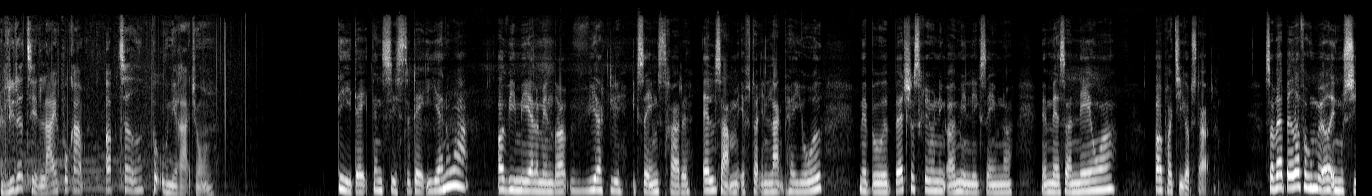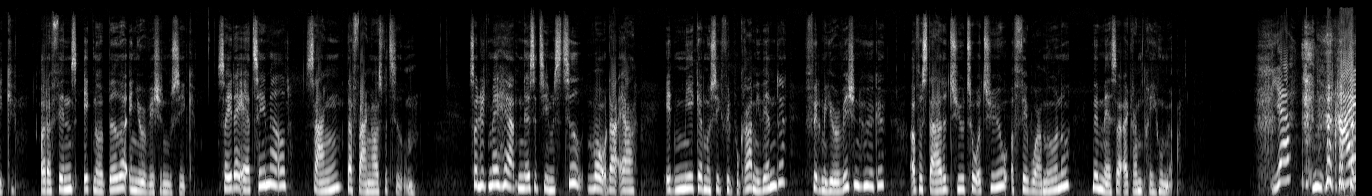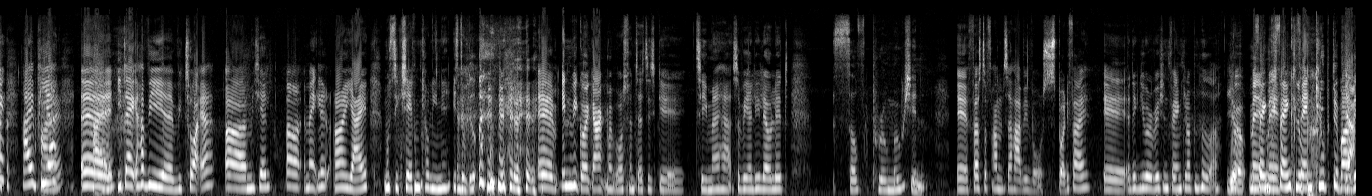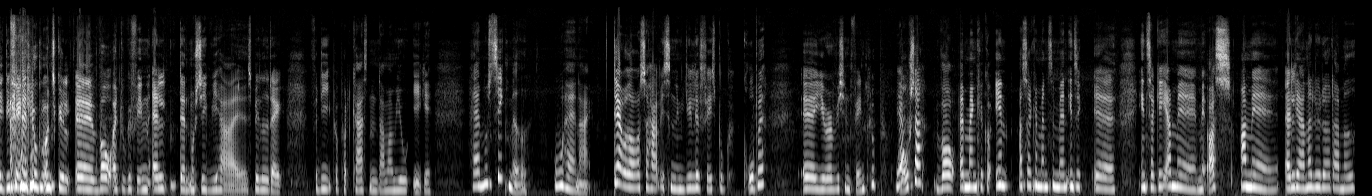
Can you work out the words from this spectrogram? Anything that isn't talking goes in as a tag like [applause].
Du lytter til et live-program optaget på Uniradioen. Det er i dag den sidste dag i januar, og vi er mere eller mindre virkelig eksamenstrætte, alle sammen efter en lang periode med både bachelorskrivning og almindelige eksamener, med masser af næver og praktikopstart. Så hvad er bedre for humøret end musik? Og der findes ikke noget bedre end Eurovision-musik. Så i dag er temaet sange, der fanger os for tiden. Så lyt med her den næste times tid, hvor der er et mega musikfyldt program i vente, fyldt med Eurovision-hygge, og få startet 2022 og februar måned med masser af Grand Prix-humør. Ja, hej. Hej Pia. Hej. Øh, Hej. I dag har vi uh, Victoria og Michelle og Amalie og jeg, musikchefen Karoline i studiet. [laughs] øh, inden vi går i gang med vores fantastiske øh, tema her, så vil jeg lige lave lidt self-promotion. Øh, først og fremmest så har vi vores Spotify. Øh, er det ikke Eurovision Fanclub, den hedder? Jo, fan- fanclub. Fanclub, det er meget Ja. vigtigt. Fanclub, [laughs] undskyld. Øh, hvor at du kan finde al den musik, vi har øh, spillet i dag. Fordi på podcasten, der må vi jo ikke have musik med. Uha, nej. Derudover så har vi sådan en lille Facebook-gruppe, øh, Eurovision Fanclub, Ja. ja. også, hvor at man kan gå ind, og så kan man simpelthen inter- øh, interagere med, med os og med alle de andre lyttere, der er med.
